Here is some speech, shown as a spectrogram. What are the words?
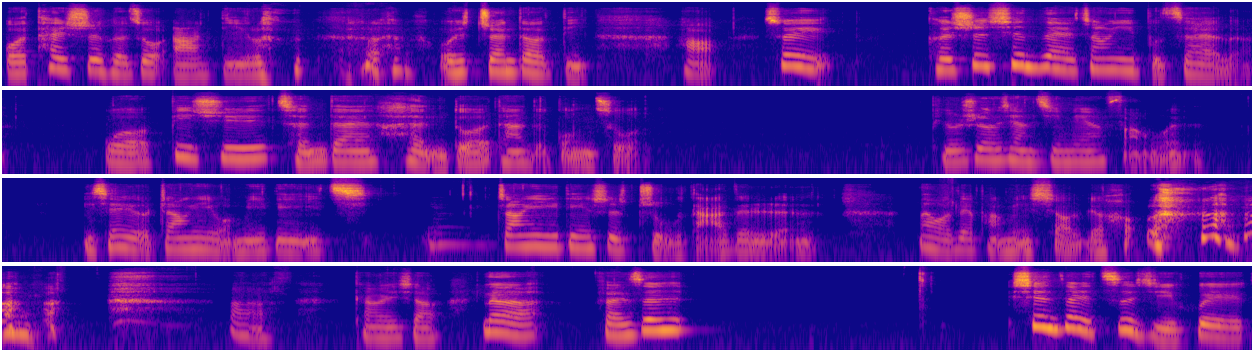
我太适合做 R D 了，我专到底。好，所以可是现在张毅不在了，我必须承担很多他的工作。比如说像今天访问，以前有张毅，我们一定一起。张毅一定是主答的人，那我在旁边笑就好了。啊，开玩笑。那反正现在自己会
